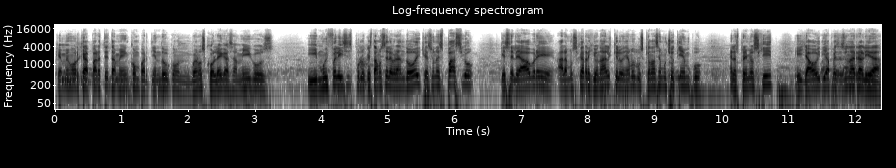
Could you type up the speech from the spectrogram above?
Qué mejor que aparte también compartiendo con buenos colegas, amigos y muy felices por lo que estamos celebrando hoy, que es un espacio que se le abre a la música regional, que lo veníamos buscando hace mucho tiempo en los premios HIT y ya hoy día pues es una realidad.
